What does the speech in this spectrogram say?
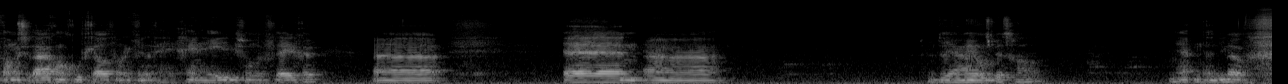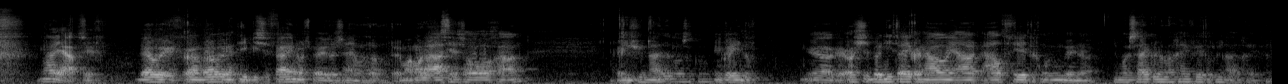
vangen ze daar gewoon goed geld van. Ik vind het he- geen hele bijzondere verdediger. En eh, Ze hebben Ja. een wereldspits gehaald. ja, Danilo. nou ja, op zich. Wel weer, kan wel weer een typische Feyenoord-speler zijn. Want dat, maar Malasia zal wel gaan. United was ook al. Ik weet niet of... Ja, kijk, als je het bij die twee kan houden en je haalt- haalt 40 miljoen binnen. Ja, maar zij kunnen nog geen 40 miljoen uitgeven.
